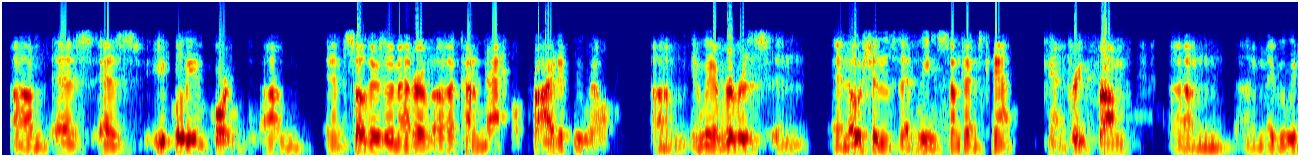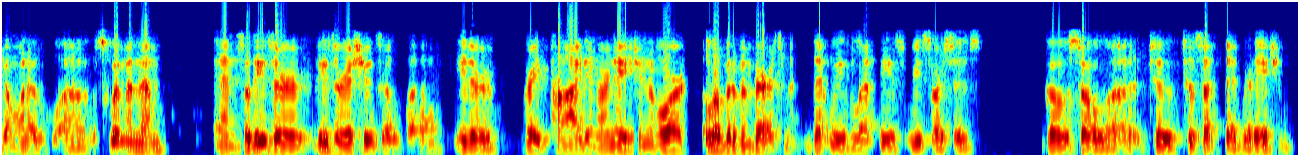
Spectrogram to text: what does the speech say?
um, as as equally important. Um, and so there's a matter of uh, kind of national pride, if you will. Um, you know, we have rivers and and oceans that we sometimes can't can't drink from. Um, uh, maybe we don't want to uh, swim in them. And so these are these are issues of uh, either great pride in our nation or a little bit of embarrassment that we've let these resources go so uh, to to such degradation.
